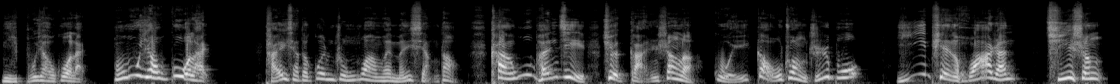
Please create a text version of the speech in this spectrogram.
你不要过来！不要过来！”台下的观众万万没想到，看《乌盆记》却赶上了鬼告状直播，一片哗然，齐声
